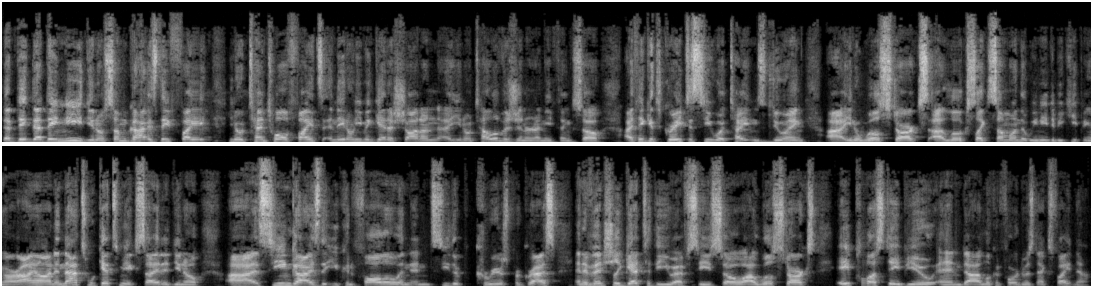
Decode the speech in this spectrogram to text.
that they that they need. You know, some guys they fight you know 10, 12 fights, and they don't even get a shot on uh, you know television or anything. So I think it's great to see what Titan's doing. Uh, you know, Will Starks uh, looks like someone that we need to be keeping our eye on, and that's what gets me excited. You know, uh, seeing guys that you can follow and, and see their careers progress and eventually get to the UFC. So uh, Will Starks a plus debut, and I'm uh, looking forward to his next fight now.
